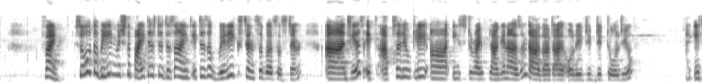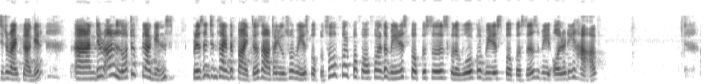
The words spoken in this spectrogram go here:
Fine. So the way in which the pytest is designed it is a very extensible system. And yes it's absolutely uh, easy to write plugin as well. That, that i already did told you. Easy to write plugin. And there are a lot of plugins present inside the pytest that are used for various purposes so for, for for the various purposes for the work of various purposes we already have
